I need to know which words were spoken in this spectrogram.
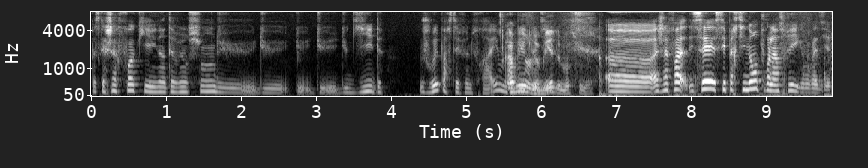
Parce qu'à chaque fois qu'il y a une intervention du, du, du, guide, joué par Stephen Fry, on a Ah oui, oublié on de a le oublié de mentionner. Euh, à chaque fois, c'est pertinent pour l'intrigue, on va dire.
